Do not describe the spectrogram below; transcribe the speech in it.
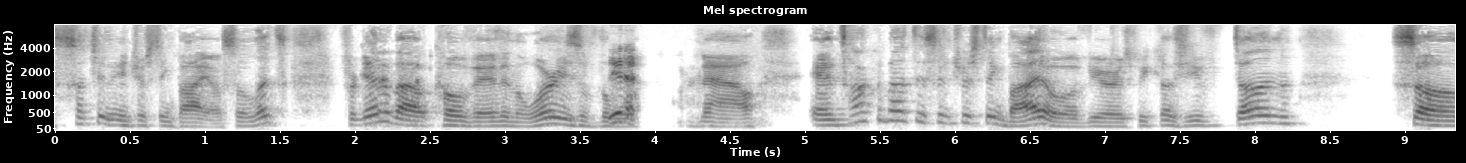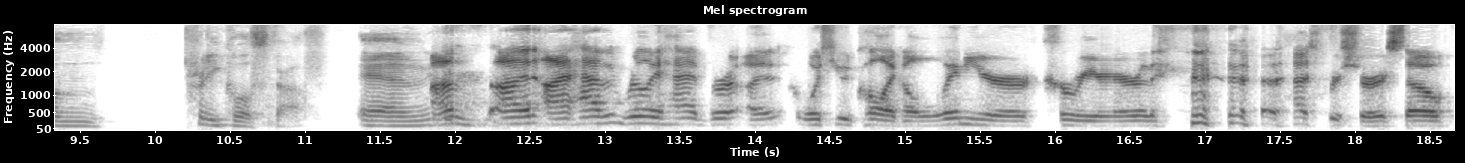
such an interesting bio. So let's forget about COVID and the worries of the yeah now and talk about this interesting bio of yours because you've done some pretty cool stuff. And I'm, I, I haven't really had a, what you would call like a linear career, that's for sure. So,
